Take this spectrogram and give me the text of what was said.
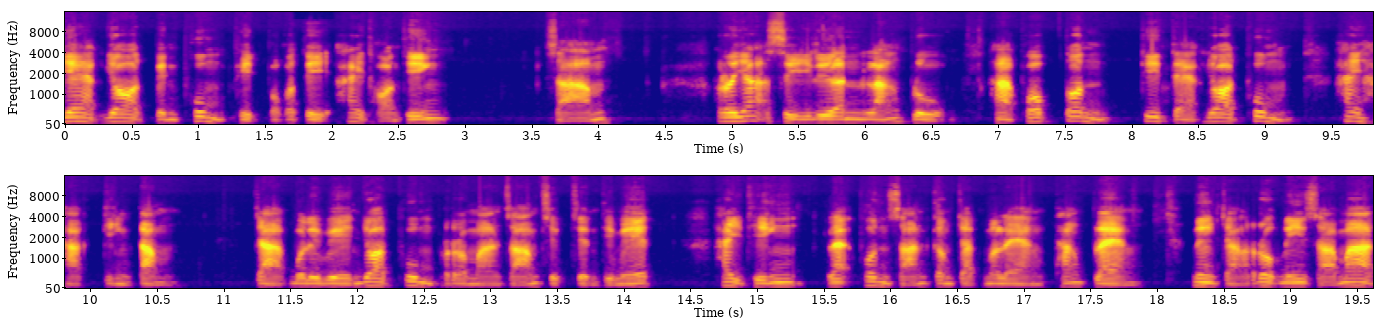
แยกยอดเป็นพุ่มผิดปกติให้ถอนทิ้ง 3. ระยะ 4 เดือนหลังปลูก หากพบต้นที่แตกยอดพุ่มให้หักกิ่งต่ำ จากบริเวณยอดพุ่มประมาณ 30เซนติเมตรให้ทิ้งและพ่นสารกำจัดแมลงทั้งแปลง เนื่องจากโรคนี้สามารถ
